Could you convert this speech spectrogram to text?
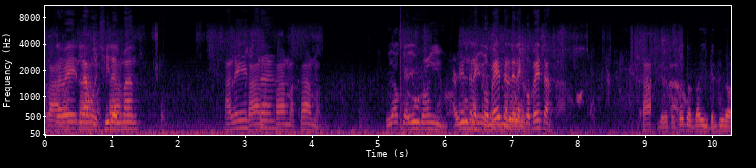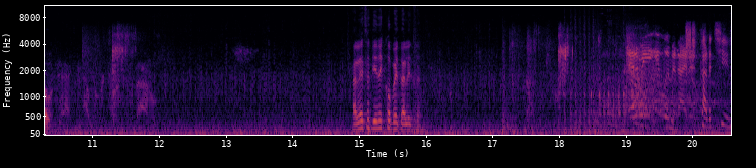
Otra vez la mochila el calma. man. Alexa. Calma, calma, calma. Cuidado que hay uno ahí. Hay El de la ahí, escopeta, el de la escopeta. El de la escopeta está ahí, ten cuidado. Alexa tiene escopeta, Alexa. Carchín.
